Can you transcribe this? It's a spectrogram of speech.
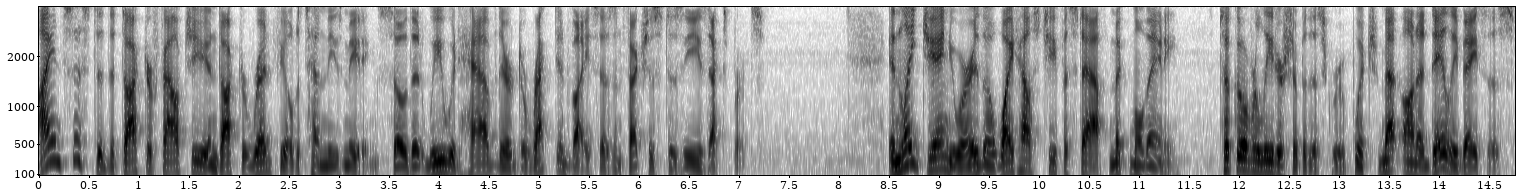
I insisted that Dr. Fauci and Dr. Redfield attend these meetings so that we would have their direct advice as infectious disease experts. In late January, the White House Chief of Staff, Mick Mulvaney, took over leadership of this group, which met on a daily basis,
